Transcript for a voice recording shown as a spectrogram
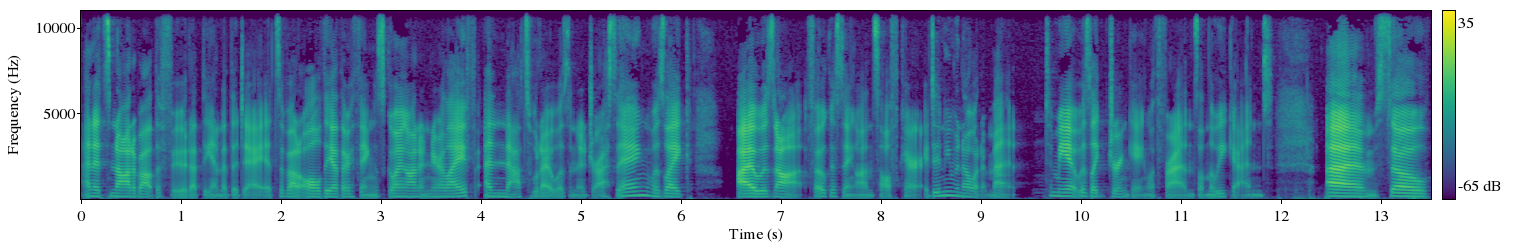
And it's not about the food at the end of the day, it's about all the other things going on in your life. And that's what I wasn't addressing was like, I was not focusing on self care. I didn't even know what it meant. To me, it was like drinking with friends on the weekend. Um, so,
